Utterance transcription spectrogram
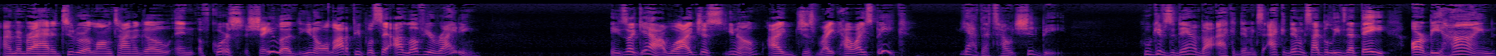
I remember I had a tutor a long time ago, and of course Shayla, you know, a lot of people say I love your writing. He's like, yeah, well, I just you know I just write how I speak. Yeah, that's how it should be. Who gives a damn about academics? Academics, I believe that they are behind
